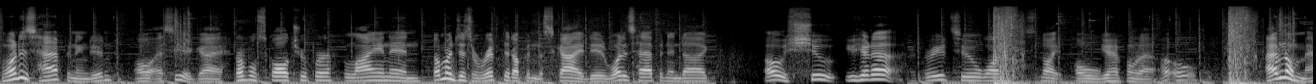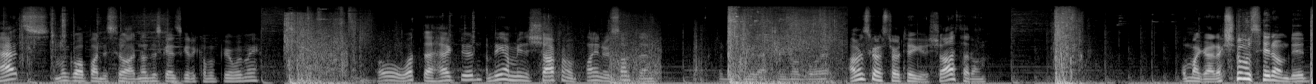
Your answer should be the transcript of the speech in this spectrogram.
What is happening, dude? Oh, I see a guy. Purple Skull Trooper flying in. Someone just ripped it up in the sky, dude. What is happening, dog? Oh, shoot. You hear that? Three, two, one, snipe. Oh, you have fun with that. Uh-oh. I have no mats. I'm gonna go up on this hill. I know this guy's gonna come up here with me. Oh, what the heck, dude? I think I'm being shot from a plane or something. I'm just gonna start taking shots at him. Oh my god, I actually almost hit him, dude.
